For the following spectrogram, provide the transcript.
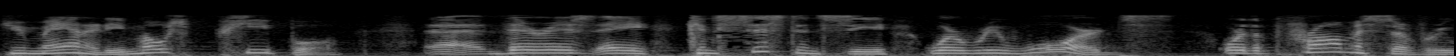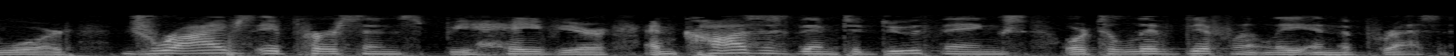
humanity, most people, uh, there is a consistency where rewards or the promise of reward drives a person's behavior and causes them to do things or to live differently in the present.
